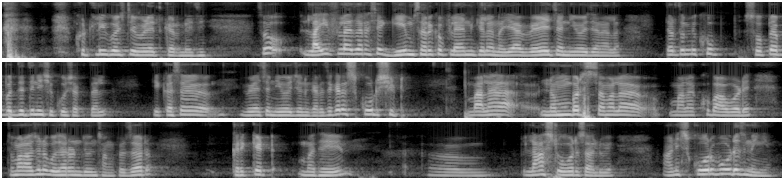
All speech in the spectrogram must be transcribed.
कुठली गोष्ट वेळेत करण्याची. सो लाईफला जर असे गेमसारखं प्लॅन केलं ना या वेळेच्या नियोजनाला तर तुम्ही खूप सोप्या पद्धतीने शिकू शकताल की कसं वेळेचं नियोजन करायचं. कारण स्कोरशीट मला नंबर्सचा मला मला खूप आवड आहे. तुम्हाला अजून एक उदाहरण देऊन सांगतो. जर क्रिकेटमध्ये लास्ट ओव्हर चालू आहे. आणि स्कोरबोर्डच नाही आहे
